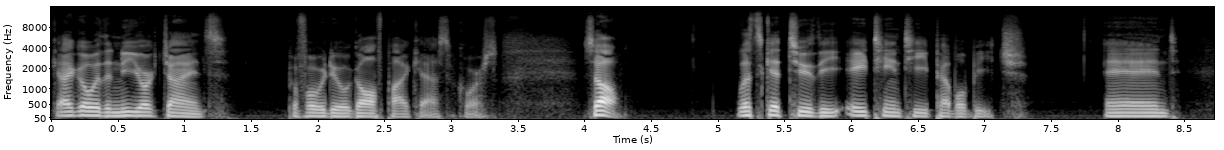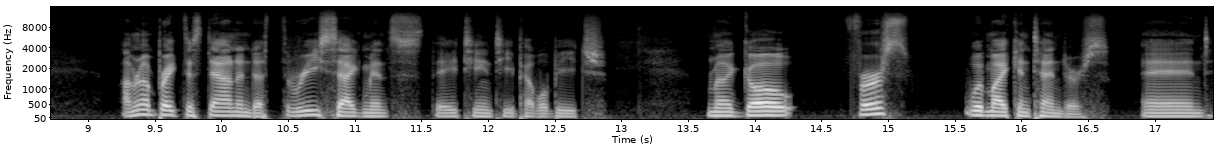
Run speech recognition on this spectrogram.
gotta go with the New York Giants before we do a golf podcast, of course. So let's get to the AT&T Pebble Beach. And I'm gonna break this down into three segments, the AT&T Pebble Beach. I'm gonna go first with my contenders. And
